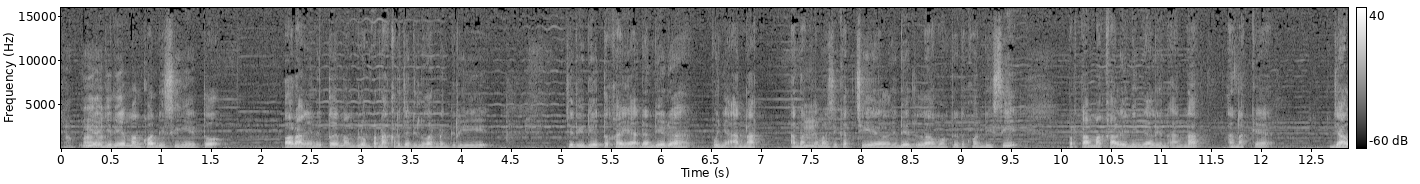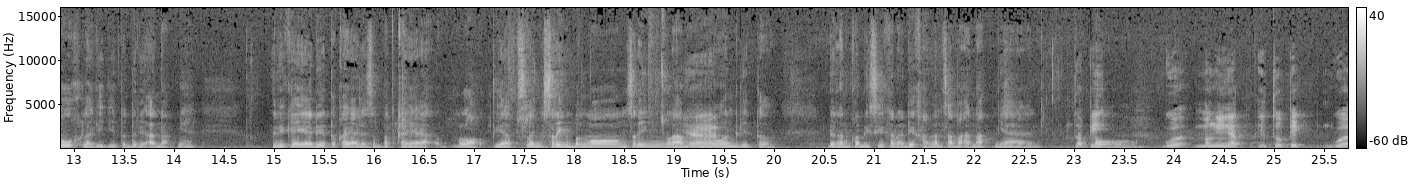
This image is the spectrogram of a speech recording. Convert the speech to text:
apa Iya, jadi emang kondisinya itu orang ini tuh emang belum pernah kerja di luar negeri. Jadi dia tuh kayak dan dia udah punya anak, anaknya Hmm. masih kecil. Jadi dalam waktu itu kondisi pertama kali ninggalin anak, anaknya jauh lagi gitu dari anaknya. Jadi kayak dia tuh kayak ada sempat kayak melok tiap sering sering bengong, sering ngelamun gitu. Dengan kondisi karena dia kangen sama anaknya. tapi Tuh. gue mengingat itu pik gue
